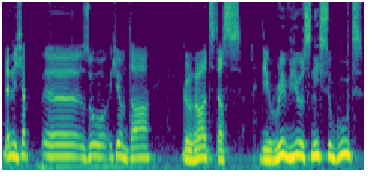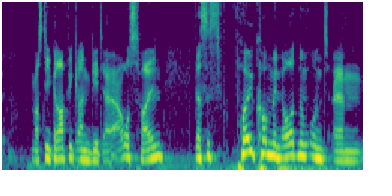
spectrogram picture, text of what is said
Denn ich habe äh, so hier und da gehört, dass die Reviews nicht so gut, was die Grafik angeht, äh, ausfallen. Das ist vollkommen in Ordnung und ähm,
